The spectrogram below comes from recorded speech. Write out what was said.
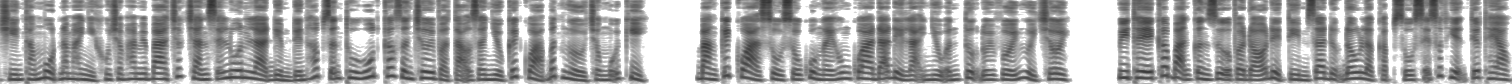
9 tháng 1 năm 2023 chắc chắn sẽ luôn là điểm đến hấp dẫn thu hút các dân chơi và tạo ra nhiều kết quả bất ngờ trong mỗi kỳ. Bảng kết quả sổ số của ngày hôm qua đã để lại nhiều ấn tượng đối với người chơi. Vì thế các bạn cần dựa vào đó để tìm ra được đâu là cặp số sẽ xuất hiện tiếp theo.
